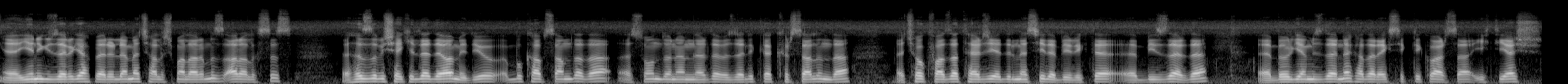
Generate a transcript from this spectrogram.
yeni güzergah belirleme çalışmalarımız aralıksız hızlı bir şekilde devam ediyor. Bu kapsamda da son dönemlerde özellikle kırsalın da çok fazla tercih edilmesiyle birlikte bizler de bölgemizde ne kadar eksiklik varsa ihtiyaç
